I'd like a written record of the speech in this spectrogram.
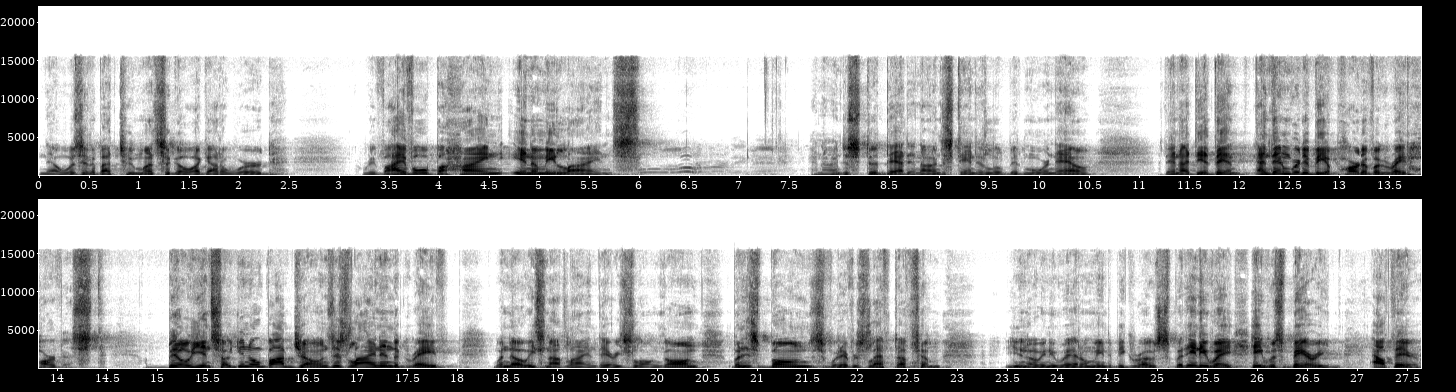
Now, was it about two months ago I got a word revival behind enemy lines? And I understood that, and I understand it a little bit more now than I did then. And then we're to be a part of a great harvest. A billion. So, you know, Bob Jones is lying in the grave. Well, no, he's not lying there. He's long gone. But his bones, whatever's left of them, you know, anyway, I don't mean to be gross. But anyway, he was buried out there.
